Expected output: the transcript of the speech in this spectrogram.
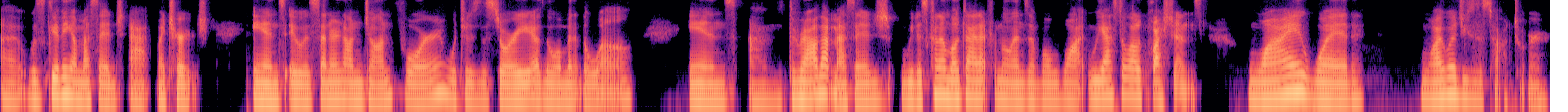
uh, was giving a message at my church, and it was centered on John four, which is the story of the woman at the well. And um, throughout that message, we just kind of looked at it from the lens of, well, why? We asked a lot of questions. Why would, why would Jesus talk to her?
